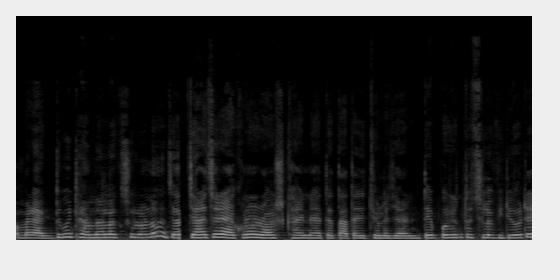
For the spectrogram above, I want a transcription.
আমার একদমই ঠান্ডা লাগছিল না। যারা যারা এখনও রস খায় না, এত তাড়াতাড়ি চলে যান। তে পর্যন্ত ছিল ভিডিওটা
